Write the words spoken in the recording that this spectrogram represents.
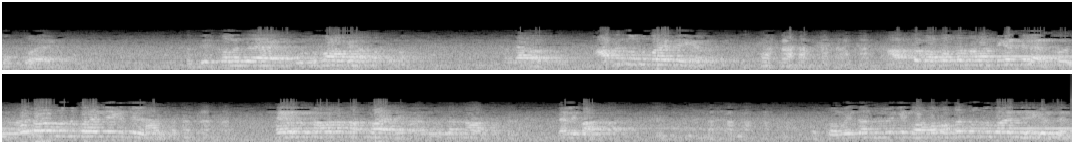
মুক্ত হয়ে গেল। করলেন যে উঁচু পাও কেনা করতে পারো কেন? আপনি তো উঁচু করাই দিয়ে গেলেন। আপনি তো গত বছর নামাজ শিখেছিলেন। ওটাও উঁচু করাই দিয়ে গেছিলেন। সেই উঁচু আমাদের কষ্ট নামাজ ডেলি পাস হয় শ্রমিকরা তুমি গত বছর উঁচু করাই দিয়ে গেছেন?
